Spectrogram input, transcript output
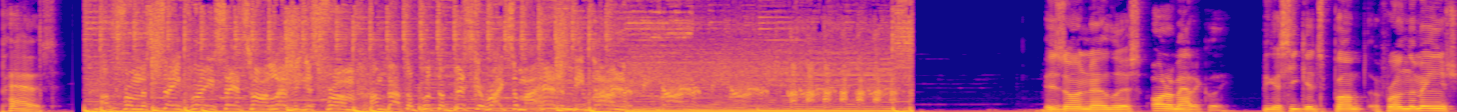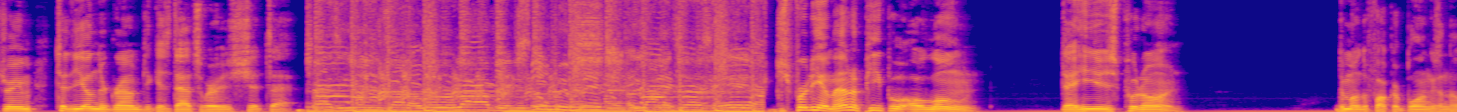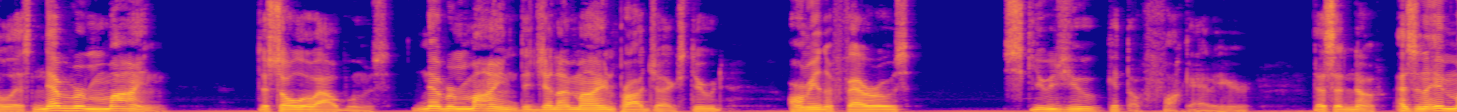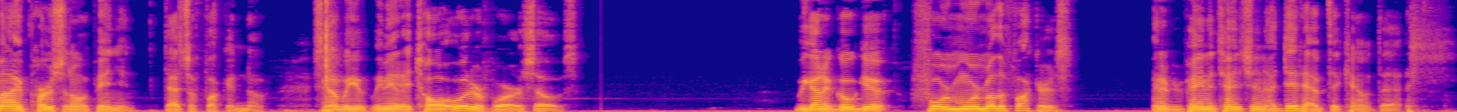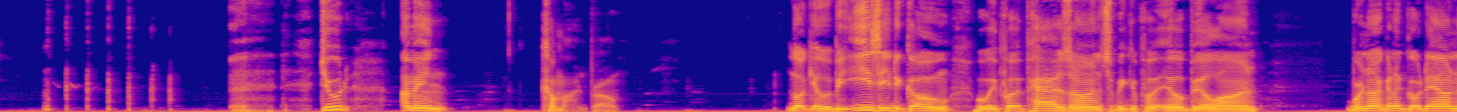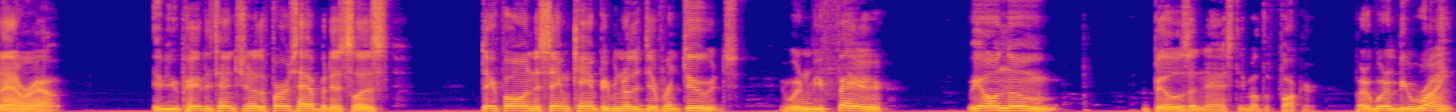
Paz. I'm from the same place Anton LaVey is from. I'm about to put the biscuit right to my head and be done. is on that list automatically because he gets bumped from the mainstream to the underground because that's where his shit's at. Just for the amount of people alone that he has put on, the motherfucker belongs on the list. Never mind the solo albums. Never mind the Jedi Mind projects, dude. Army of the Pharaohs. Excuse you? Get the fuck out of here. That's enough. That's in my personal opinion. That's a fucking enough. So now we we made a tall order for ourselves. We gotta go get four more motherfuckers. And if you're paying attention, I did have to count that. Dude, I mean, come on, bro. Look, it would be easy to go where we put Paz on so we could put Ill Bill on. We're not going to go down that route. If you paid attention to the first half of this list, they fall in the same camp even though they're different dudes. It wouldn't be fair. We all know Bill's a nasty motherfucker. But it wouldn't be right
